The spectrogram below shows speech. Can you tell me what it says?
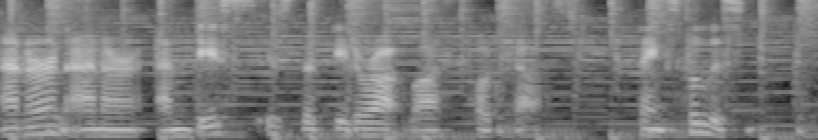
Anna and Anna, and this is the Theatre Art Life podcast. Thanks for listening.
